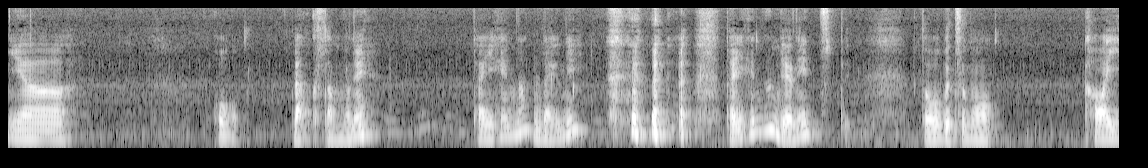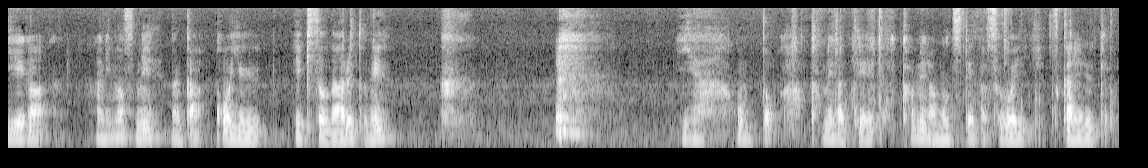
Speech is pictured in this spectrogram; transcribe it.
いやこうラックさんもね大変なんだよね。大変なんだよね っつって。動物も可愛い絵がありますね。なんかこういうエピソードあるとね。いやーほんとカメラ手カメラ持つ手がすごい疲れるけど。よ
